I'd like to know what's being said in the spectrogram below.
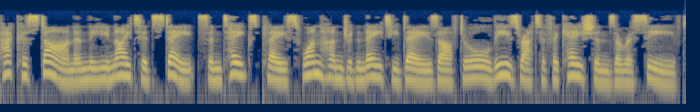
Pakistan and the United States and takes place 180 days after all these ratifications are received.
